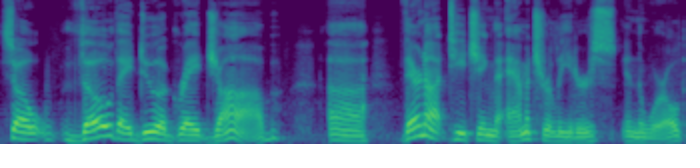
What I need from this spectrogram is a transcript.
so, though they do a great job, uh, they're not teaching the amateur leaders in the world.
